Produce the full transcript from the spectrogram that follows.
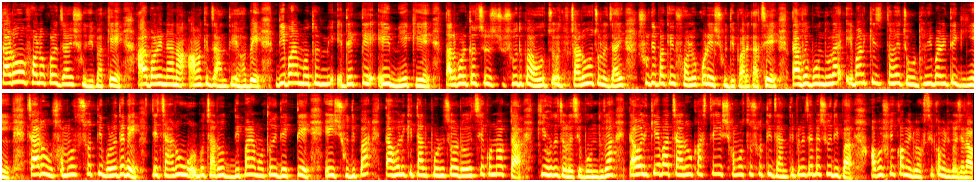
চারুও ফলো করে যায় সুদীপাকে। আর বলে, না না, আমাকে জানতেই হবে। দিবার মতো দেখতে এই মেয়েকে। তারপরে তো সুদীপাও চারুও চলে যায় সুদীপাকে ফলো করে সুদীপার কাছে। তাহলে বন্ধুরা, এবার কি তাহলে চৌধুরী বাড়িতে গিয়ে চারু সমস্ত সত্যি বলে দেবে যে, চারু চারু দীপার মতোই দেখতে এই সুদীপা? তাহলে কি তার পরিচয় রয়েছে কোনো একটা? কি হতে চলেছে বন্ধুরা? তাহলে কি এবার চারুর কাছ থেকে সমস্ত সত্যি জানতে পেরে যাবে সুদীপা অবশ্যই কমেন্ট বক্সে কমেন্ট করে জানাও।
